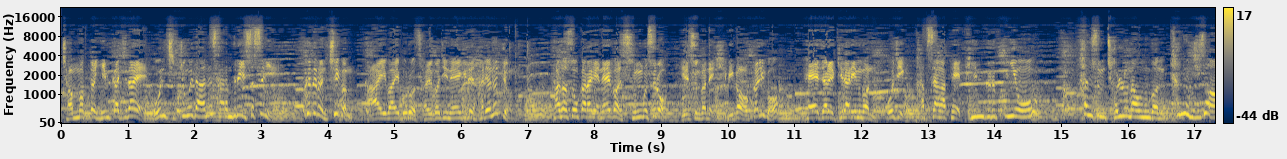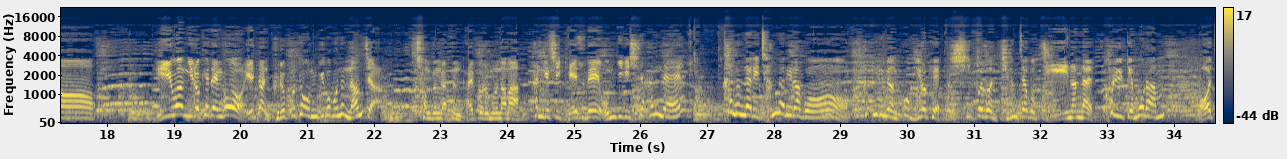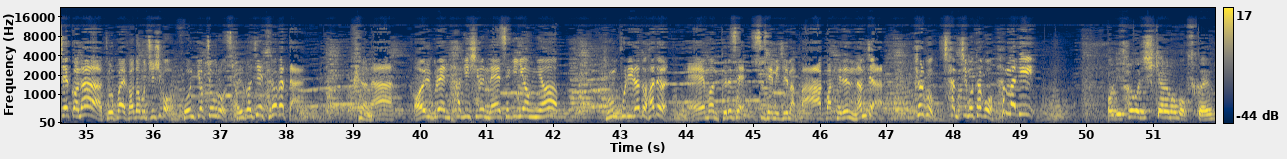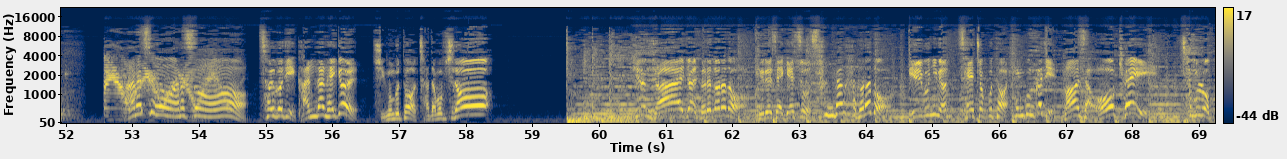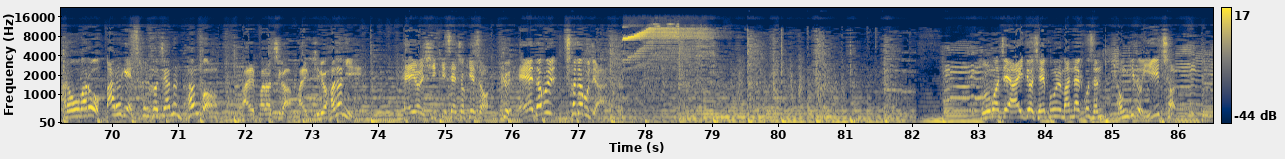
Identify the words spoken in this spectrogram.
젖 먹던 힘까지 다해 온 집중을 다하는 사람들이 있었으니 그들은 지금 가위바위보로 설거지 내기를 하려는 중. 다섯 손가락에 내건 승부수로 일순간에 희비가 엇갈리고 패자를 기다리는 건 오직 밥상 앞에 빈 그릇뿐이요 한숨 절로 나오는 건 당연지사. 이왕 이렇게 된 거 일단 그릇부터 옮기고 보는 남자 천근 같은 발걸음으로나마 한 개씩 개수대에 옮기기 시작하는데? 가는 날이 장날이라고. 하필이면 꼭 이렇게 시뻘건 기름자국 진한 날 걸릴 게 뭐람? 어쨌거나 두 팔 걷어붙이시고 본격적으로 설거지에 들어갔다. 그러나 얼굴엔 하기 싫은 내색이 영렵 분풀이라도 하듯 애먼 그릇에 수세미질만 빡빡 해대는 남자. 결국 참지 못하고 한마디. 어디 설거지 쉽게 하는 방법 없을까요? 알았어 알았어. 설거지 간단 해결. 지금부터 찾아봅시다. 기름 잘잘 흐르더라도 그릇의 개수 상당하더라도 1분이면 세척부터 행군까지 만사 오케이. 찬물로 바로 바로 빠르게 설거지하는 방법. 발파라치가 밝히려 하느니 해열 식기 세척기에서 그 해답을 찾아보자 두 번째 아이디어 제품을 만날 곳은 경기도 이천.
